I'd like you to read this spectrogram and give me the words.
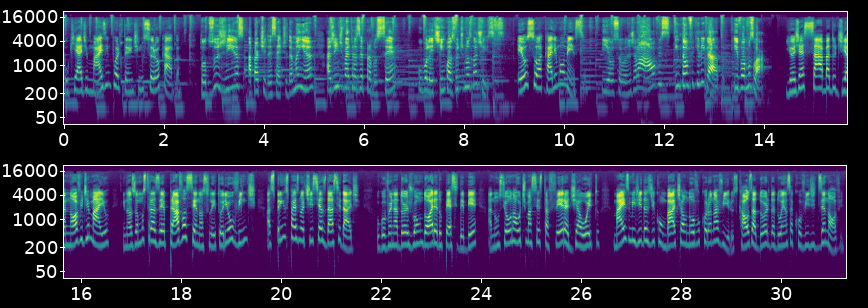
o que há de mais importante em Sorocaba. Todos os dias, a partir das 7 da manhã, a gente vai trazer para você o boletim com as últimas notícias. Eu sou a Kali Momesso. E eu sou Angela Alves, então fique ligado. E vamos lá. E hoje é sábado, dia 9 de maio, e nós vamos trazer para você, nosso leitor e ouvinte, as principais notícias da cidade. O governador João Dória, do PSDB, anunciou na última sexta-feira, dia 8, mais medidas de combate ao novo coronavírus, causador da doença Covid-19.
